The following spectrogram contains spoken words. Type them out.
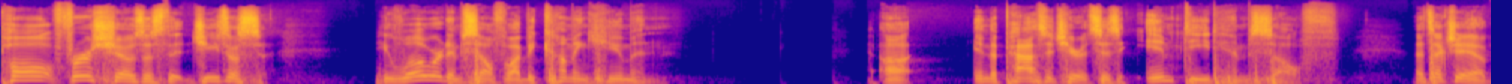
Paul first shows us that Jesus, he lowered himself by becoming human. Uh, in the passage here, it says emptied himself. That's actually a,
